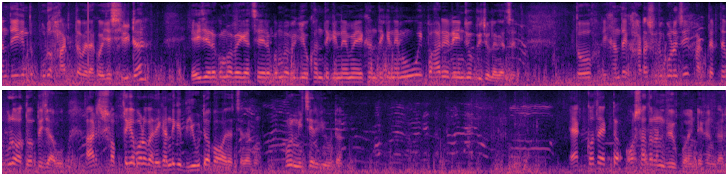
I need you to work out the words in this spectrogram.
এখান থেকে কিন্তু পুরো হাঁটতে হবে। দেখো, এই যে সিঁড়িটা, এই যে এরকমভাবে গেছে, এরকমভাবে গিয়ে ওখান থেকে নেমে, এখান থেকে নেমে, ওই পাহাড়ের রেঞ্জ অবধি চলে গেছে। তো এখান থেকে হাঁটা শুরু করেছি, হাঁটতে হাঁটতে পুরো অত অবধি যাব। আর সব থেকে বড় কথা, এখান থেকে ভিউটা পাওয়া যাচ্ছে, দেখো, পুরো নিচের ভিউটা এক কথা, একটা অসাধারণ ভিউ পয়েন্ট এখানকার।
